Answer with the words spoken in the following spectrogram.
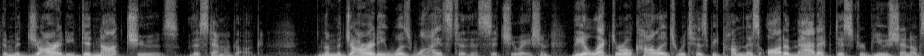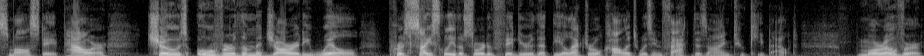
the majority, did not choose this demagogue. The majority was wise to this situation. The Electoral College, which has become this automatic distribution of small state power, chose over the majority will precisely the sort of figure that the Electoral College was in fact designed to keep out. Moreover,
